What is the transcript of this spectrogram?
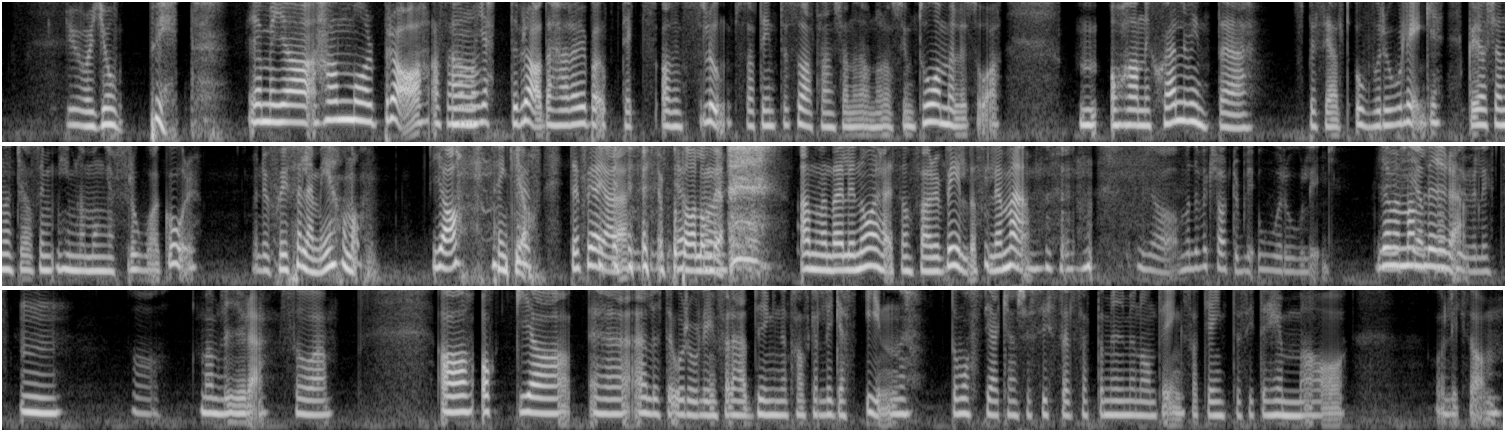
Gud vad jobbigt. Ja, men jag, han mår bra, alltså han ja. mår jättebra. Det här har ju bara upptäckts av en slump så att det är inte så att han känner av några symptom eller så. Och han är själv inte speciellt orolig. Och jag känner att jag har så himla många frågor. Men du får ju följa med honom. Ja, tänker jag. det får jag göra. på tal om det. använda Elinor här som förebild och följa med. ja, men det är väl klart du blir orolig. Det ja, men man blir naturligt. det. Mm. Ja. Man blir ju det. Så, ja, och jag eh, är lite orolig inför det här dygnet han ska läggas in då måste jag kanske sysselsätta mig med någonting så att jag inte sitter hemma och, och liksom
